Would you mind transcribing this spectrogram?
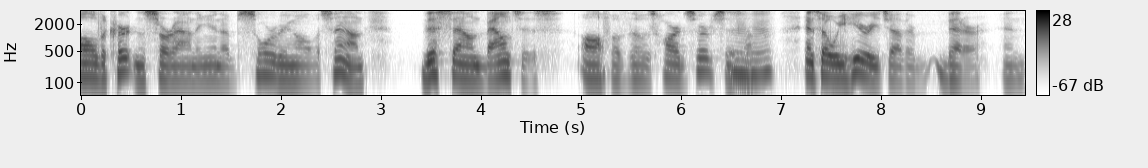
all the curtains surrounding and absorbing all the sound. This sound bounces off of those hard surfaces, mm-hmm. and so we hear each other better. And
